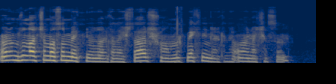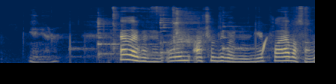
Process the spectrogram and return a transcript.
Oyunumuzun açılmasını bekliyoruz arkadaşlar. Şu anlık bekleyin arkadaşlar. Oyun açılsın. Geliyorum. Evet arkadaşlar oyun açıldı gördüğünüz gibi. Play'a basalım.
